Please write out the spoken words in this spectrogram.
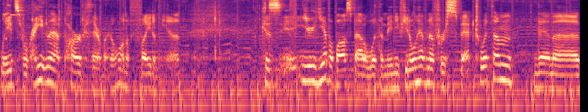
Blade's right in that park there, but I don't want to fight him yet. Because uh, you have a boss battle with him, and if you don't have enough respect with him, then uh,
